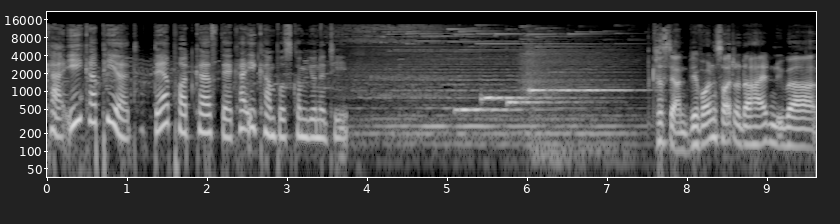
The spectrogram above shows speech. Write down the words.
KI kapiert, der Podcast der KI Campus Community. Christian, wir wollen uns heute unterhalten über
